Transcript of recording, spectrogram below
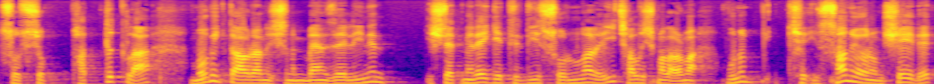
sosyopatlıkla mobbing davranışının benzerliğinin işletmelere getirdiği sorunlarla iyi çalışmalar ama bunu sanıyorum şeyde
